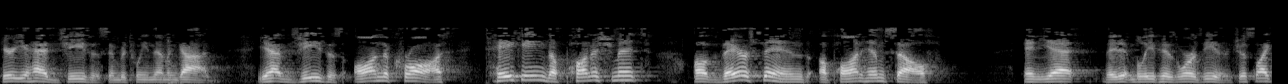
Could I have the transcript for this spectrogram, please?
Here you had Jesus in between them and God. You have Jesus on the cross taking the punishment of their sins upon himself, and yet they didn't believe his words either. Just like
